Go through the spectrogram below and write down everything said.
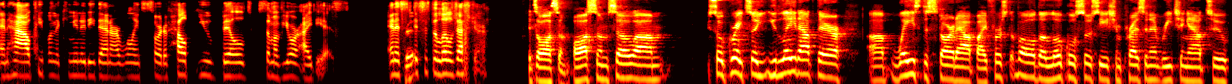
and how people in the community then are willing to sort of help you build some of your ideas. And it's it's just a little gesture. It's awesome. Awesome. So um so great. So you laid out there uh, ways to start out by first of all the local association president reaching out to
